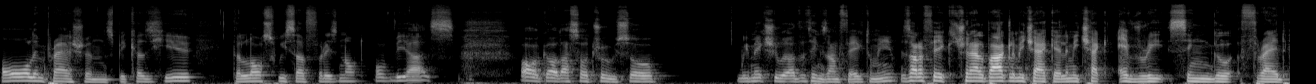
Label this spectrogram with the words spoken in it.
all impressions because here the loss we suffer is not obvious. Oh god, that's so true. So we make sure other things aren't fake to me. Is that a fake Chanel bag? Let me check it. Let me check every single thread.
